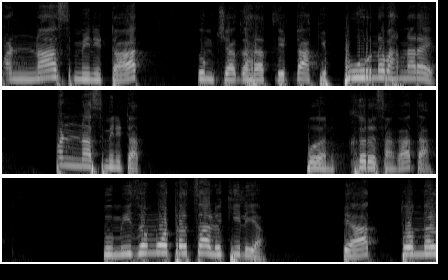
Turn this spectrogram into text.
पन्नास मिनिटात तुमच्या घरातली टाकी पूर्ण भरणार आहे. पन्नास मिनिटात. पण खरं सांगा आता तुम्ही जो मोटर चालू केली या त्यात तो नळ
